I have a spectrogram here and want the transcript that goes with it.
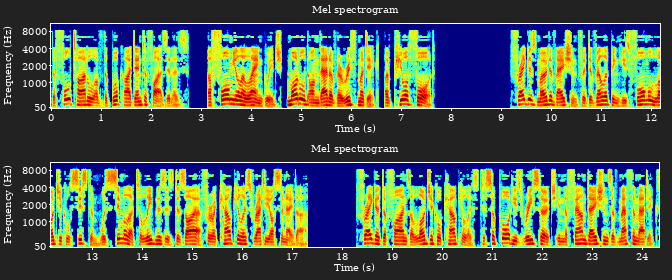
The full title of the book identifies it as a formula language modeled on that of arithmetic of pure thought Frege's motivation for developing his formal logical system was similar to Leibniz's desire for a calculus ratiocinator. Frege defines a logical calculus to support his research in the foundations of mathematics.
